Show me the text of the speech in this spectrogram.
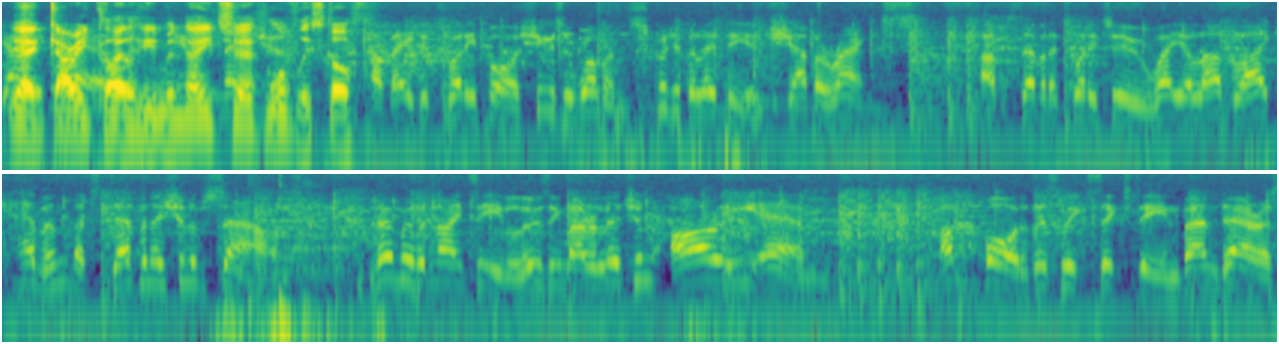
Yeah, Gary Clail, Human Nature, lovely stuff. Up 8 at 24, She's a Woman, Scritti Politti and Shabba Ranks. Up 7 at 22, Wear Your Love Like Heaven, that's Definition of Sound. No move at 19, Losing My Religion, R.E.M. Up 4 to this week's 16, Banderas,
